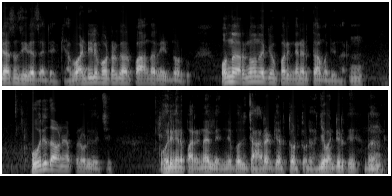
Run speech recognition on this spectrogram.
ലേശം സീരിയസ് ആയിട്ടായിരിക്കും. അപ്പോൾ വണ്ടിയിൽ ഫോട്ടോ എടുക്കാൻ പാന്ന് പറഞ്ഞ് ഇരുന്ന് കൊടുക്കും. ഒന്ന് ഇറങ്ങുമെന്ന് നോക്കിയപ്പോൾ ഇപ്പം ഇങ്ങനെ എടുത്താൽ മതി എന്ന് പറഞ്ഞു. ഒരു തവണ അപ്പനോട് ചോദിച്ചു ഓരിങ്ങനെ പറയണല്ലേ ഇനിയിപ്പോ ഇത് ചാറടിക്ക് എടുത്തു കൊടുത്തോടെ ഇനി വണ്ടി എടുക്ക് എന്ന് പറഞ്ഞു.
